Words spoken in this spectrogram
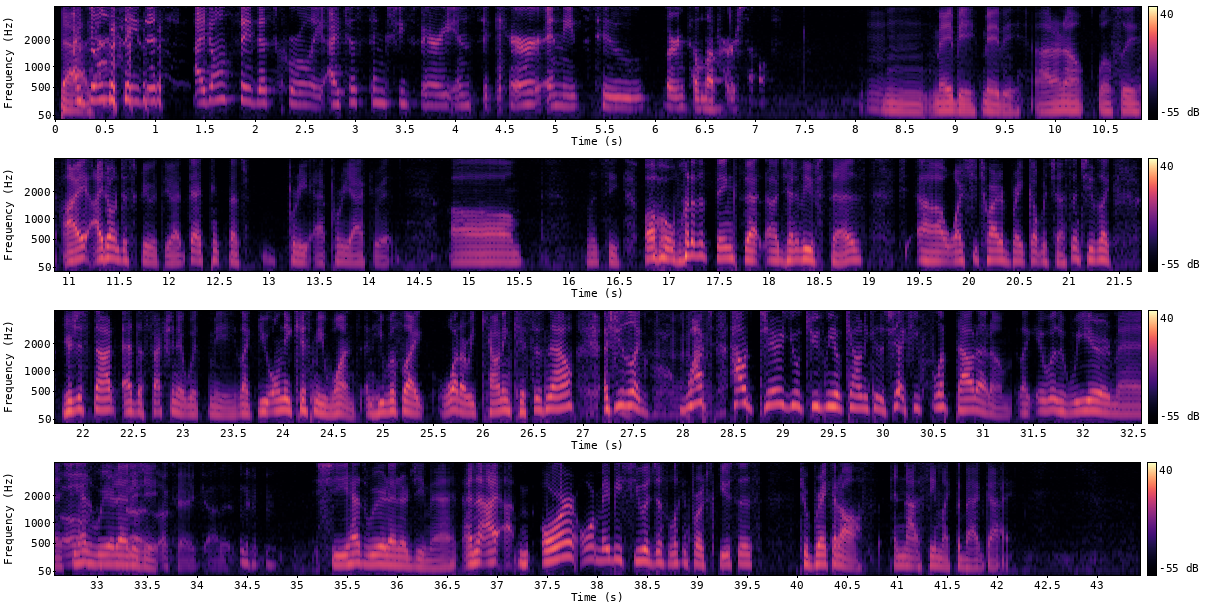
Bad. I don't say this I don't say this cruelly. I just think she's very insecure and needs to learn to love herself. Mm, maybe, maybe. I don't know. We'll see. I, I don't disagree with you. I, th- I think that's pretty uh, pretty accurate. Um, let's see. Oh, one of the things that uh, Genevieve says, uh, why she tried to break up with Justin, she was like, "You're just not as affectionate with me. Like you only kissed me once." And he was like, "What? Are we counting kisses now?" And she's like, "What? How dare you accuse me of counting kisses?" She actually flipped out at him. Like it was weird, man. She Oh, has so weird does. energy. Okay, got it. she has weird energy, man. And I, I or or maybe she was just looking for excuses to break it off and not seem like the bad guy.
